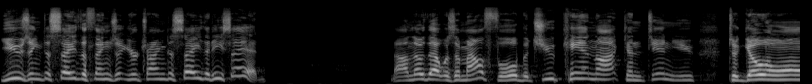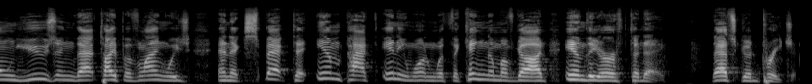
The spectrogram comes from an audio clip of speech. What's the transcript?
using to say the things that you're trying to say that he said. Now, I know that was a mouthful, but you cannot continue to go along using that type of language and expect to impact anyone with the kingdom of God in the earth today. That's good preaching.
